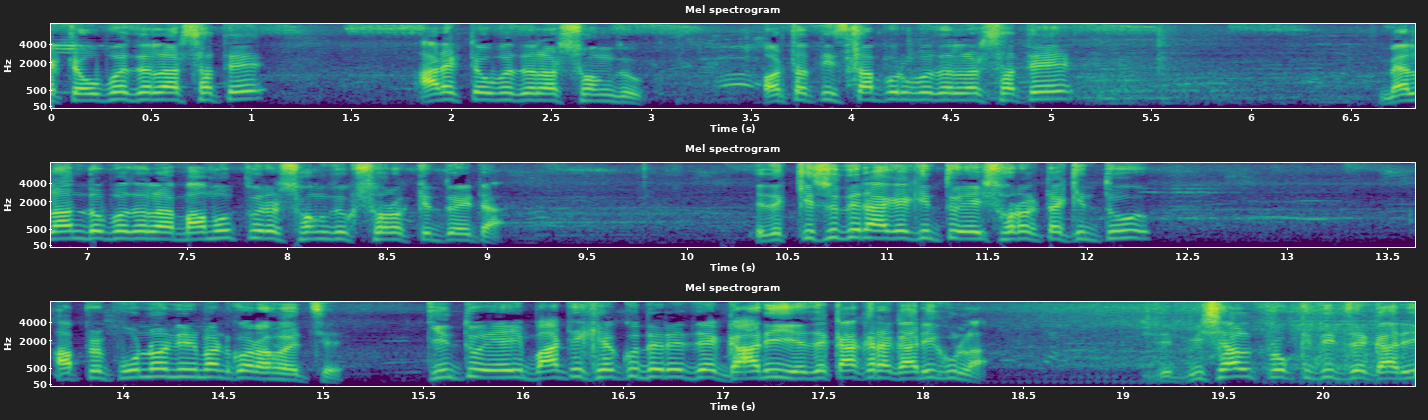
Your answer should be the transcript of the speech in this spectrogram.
একটা উপজেলার সাথে আরেকটা উপজেলার সংযোগ, অর্থাৎ ইসলামপুর উপজেলার সাথে মেলান্দ উপজেলার মামুদপুরের সংযোগ সড়ক কিন্তু এটা। এই যে কিছুদিন আগে কিন্তু এই সড়কটা কিন্তু আপনার পুনর্নির্মাণ করা হয়েছে। কিন্তু এই মাটি খেকুদের যে গাড়ি, এই যে কাঁকড়া গাড়িগুলা, যে বিশাল প্রকৃতির যে গাড়ি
